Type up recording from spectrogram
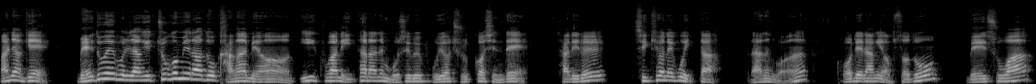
만약에 매도의 물량이 조금이라도 강하면 이 구간에 이탈하는 모습을 보여줄 것인데 자리를 지켜내고 있다라는 건 거래량이 없어도 매수와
